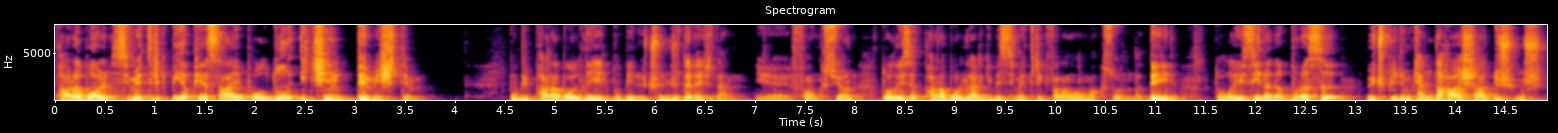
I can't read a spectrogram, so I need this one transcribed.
parabol simetrik bir yapıya sahip olduğu için demiştim. Bu bir parabol değil bu bir üçüncü dereceden e, fonksiyon. Dolayısıyla paraboller gibi simetrik falan olmak zorunda değil. Dolayısıyla da burası 3 birimken daha aşağı düşmüş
